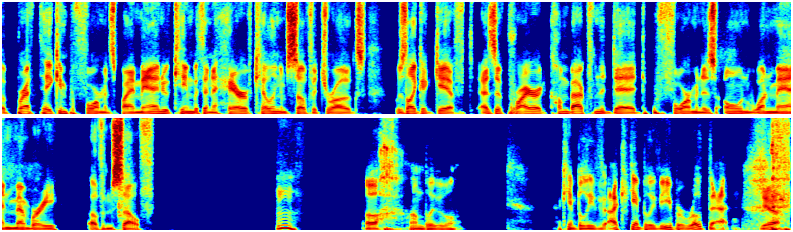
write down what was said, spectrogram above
a breathtaking performance by a man who came within a hair of killing himself with drugs, was like a gift, as if Pryor had come back from the dead to perform in his own one man memory of himself. Mm. Oh, unbelievable. I can't believe I can't believe Ebert wrote that. Yeah,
